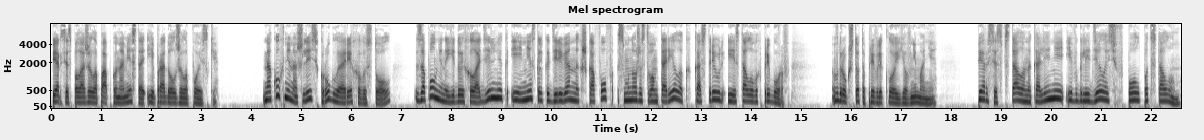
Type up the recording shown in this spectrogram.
Персис положила папку на место и продолжила поиски. На кухне нашлись круглый ореховый стол, заполненный едой холодильник и несколько деревянных шкафов с множеством тарелок, кастрюль и столовых приборов. Вдруг что-то привлекло ее внимание — Персис встала на колени и вгляделась в пол под столом.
